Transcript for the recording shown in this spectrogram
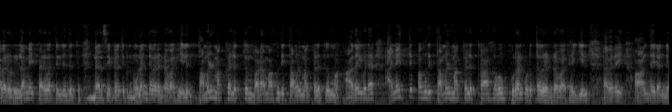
அவர் ஒரு இளமை பருவத்தில் இருந்து இந்த அரசியல் களத்துக்கு நுழைந்தவர் என்ற வகையிலும் தமிழ் மக்களுக்கும் வடமகுதி தமிழ் மக்களுக்கும் அதைவிட அனைத்து பகுதி தமிழ் மக்களுக்காகவும் குரல் கொடுத்தவர் என்ற வகையில் அவரை ஆழ்ந்த இரங்க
